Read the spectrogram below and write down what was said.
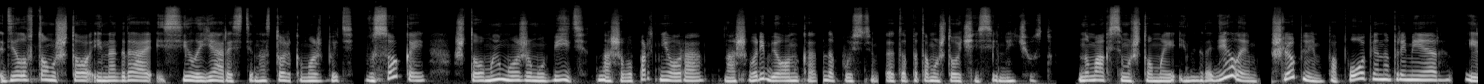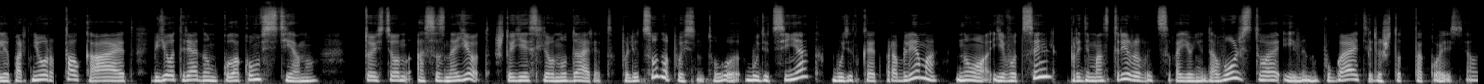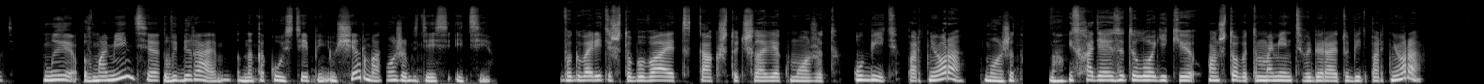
Дело в том, что иногда сила ярости настолько может быть высокой, что мы можем убить нашего партнера, нашего ребенка, допустим. Это потому что очень сильные чувства. Но максимум, что мы иногда делаем, шлепнем по попе, например, или партнер толкает, бьет рядом кулаком в стену. То есть он осознает, что если он ударит по лицу, допустим, то будет синяк, будет какая-то проблема, но его цель продемонстрировать свое недовольство или напугать, или что-то такое сделать. Мы в моменте выбираем, на какую степень ущерба можем здесь идти. Вы говорите, что бывает так, что человек может убить партнера? Может. Да. Исходя из этой логики, он что, в этом моменте выбирает убить партнера?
